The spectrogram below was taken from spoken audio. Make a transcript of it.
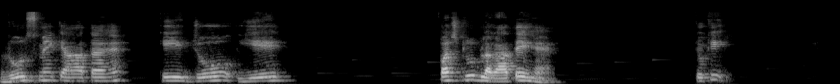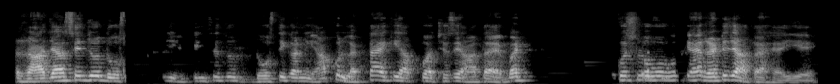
रूल्स में क्या आता है कि जो ये फ़र्स्ट रूप लगाते हैं, क्योंकि राजा से जो दोस्ती किंग से जो दोस्ती करनी है, आपको लगता है कि आपको अच्छे से आता है बट कुछ लोगों को क्या है, रट जाता है ये।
